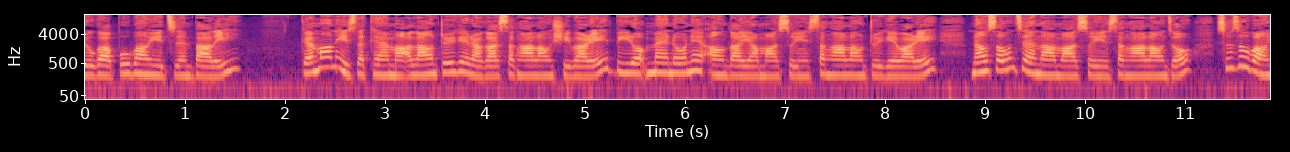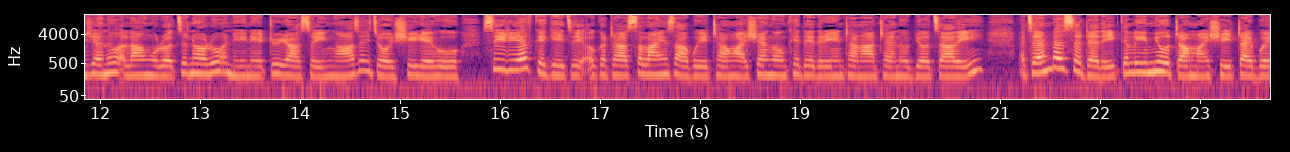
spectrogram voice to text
တို့ကပူးပေါင်းရေးကျင်းပသည် ကမ်းမနီစခန်းမှာအလောင်းတွေ့ခဲ့တာက15လောင်းရှိပါတယ်ပြီးတော့မှန်တော်နဲ့အောင်သာယာမှာဆိုရင်15လောင်းတွေ့ခဲ့ပါတယ်နောက်ဆုံးကျန်တာမှာဆိုရင်15လောင်းကျော်စုစုပေါင်းရန်သူအလောင်းကိုတော့ကျွန်တော်တို့အနေနဲ့တွေ့တာဆိုရင်90ကျော်ရှိတယ်ဟု CDF KKJ ဥက္ကဋ္ဌဆလိုင်းစာပွေထောင်ကရှန်ကုန်ခေတ်တဲ့သတင်းဌာနထံသို့ပြောကြားသည်အကြမ်းဖက်စစ်တပ်သည်ကလေးမျိုးတောင်မှရှိတိုက်ပွဲ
